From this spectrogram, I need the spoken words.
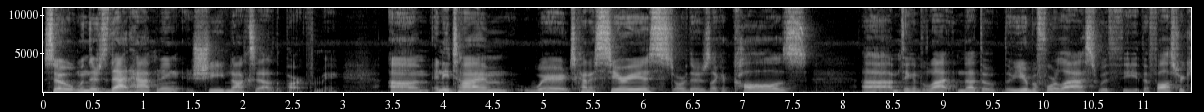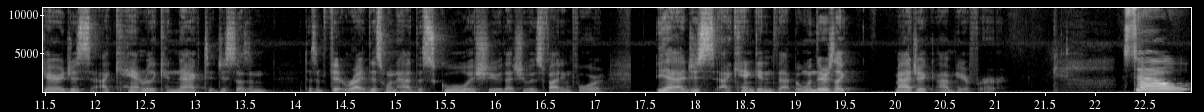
So when there's that happening, she knocks it out of the park for me. Um, anytime where it's kind of serious or there's like a cause, uh, I'm thinking of the la- not the, the year before last with the the foster care. Just I can't really connect. It just doesn't doesn't fit right. This one had the school issue that she was fighting for. Yeah, I just I can't get into that. But when there's like magic, I'm here for her. So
